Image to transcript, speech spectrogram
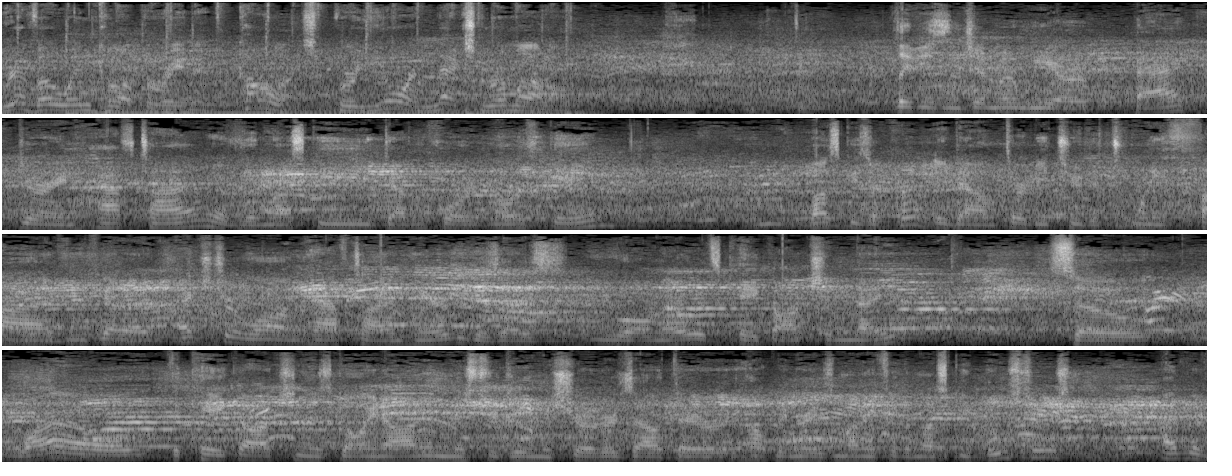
Rivo Incorporated. Call us for your next remodel. Ladies and gentlemen, we are back during halftime of the Muskie Davenport North game. Muskies are currently down 32 to 25. We've got an extra long halftime here because, as you all know, it's cake auction night. So while the cake auction is going on and Mr. Jamie Schroeder's out there helping raise money for the Muskie Boosters, I have a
